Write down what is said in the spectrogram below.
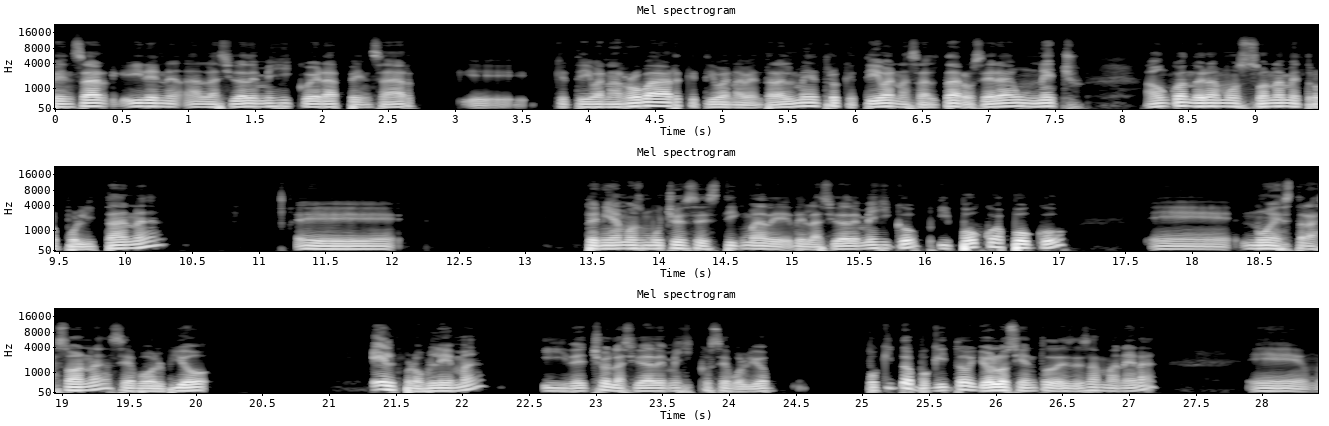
pensar ir a la Ciudad de México era pensar eh, que te iban a robar, que te iban a aventar al metro, que te iban a asaltar, o sea, era un hecho. Aun cuando éramos zona metropolitana, teníamos mucho ese estigma de, la Ciudad de México y poco a poco nuestra zona se volvió el problema y de hecho la Ciudad de México se volvió poquito a poquito, yo lo siento desde esa manera, eh,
